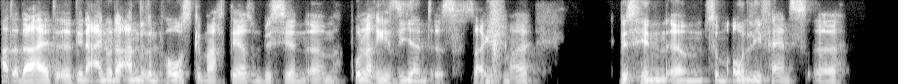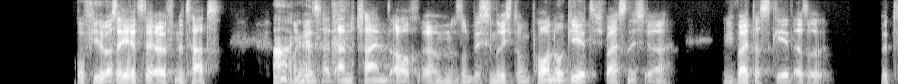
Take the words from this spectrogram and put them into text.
hat er da halt äh, den ein oder anderen Post gemacht, der so ein bisschen ähm, polarisierend ist, sage ich mal. Bis hin ähm, zum OnlyFans-Profil, äh, was er jetzt eröffnet hat. Ah, und geil. jetzt halt anscheinend auch ähm, so ein bisschen Richtung Porno geht. Ich weiß nicht, äh, wie weit das geht. Also wird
